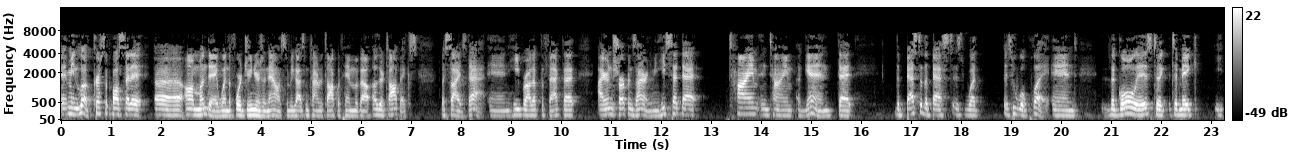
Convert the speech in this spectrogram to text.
I mean, look, Cristobal said it uh, on Monday when the four juniors announced, and we got some time to talk with him about other topics besides that. And he brought up the fact that iron sharpens iron. I mean, he said that time and time again that the best of the best is what is who will play, and the goal is to to make. I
